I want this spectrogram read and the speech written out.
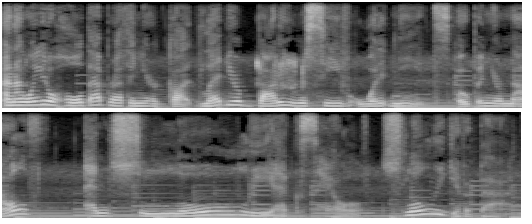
And I want you to hold that breath in your gut. Let your body receive what it needs. Open your mouth and slowly exhale. Slowly give it back.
